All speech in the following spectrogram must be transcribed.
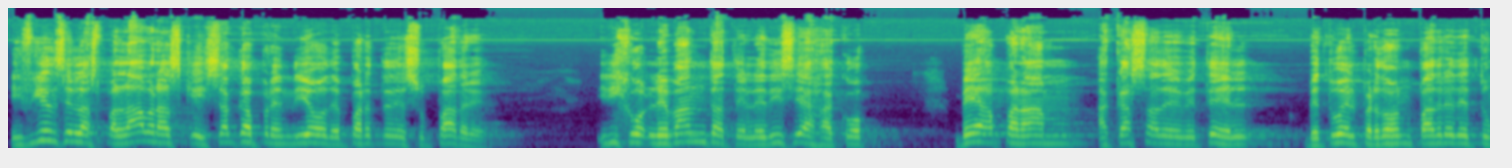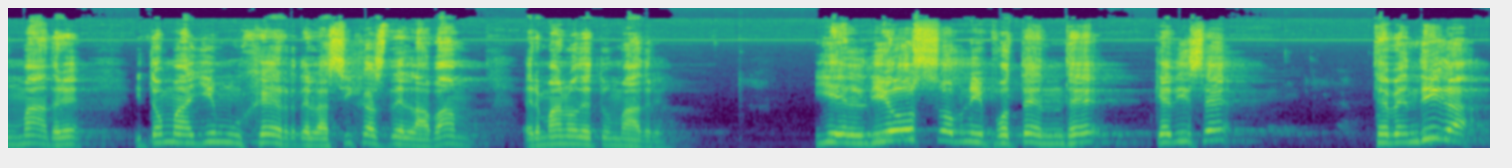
Y fíjense las palabras que Isaac aprendió de parte de su padre. Y dijo, levántate, le dice a Jacob, ve a Param, a casa de Betel, Betuel, perdón, padre de tu madre, y toma allí mujer de las hijas de Labán, hermano de tu madre. Y el Dios omnipotente, que dice, te bendiga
